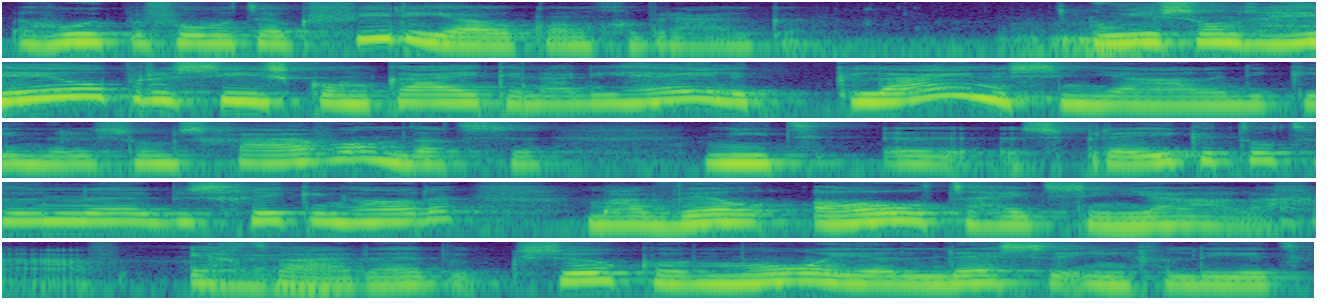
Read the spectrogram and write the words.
hoe ik bijvoorbeeld ook video kon gebruiken. Hoe je soms heel precies kon kijken naar die hele kleine signalen die kinderen soms gaven, omdat ze niet eh, spreken tot hun eh, beschikking hadden, maar wel altijd signalen gaven. Echt Ja. waar, daar heb ik zulke mooie lessen in geleerd.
